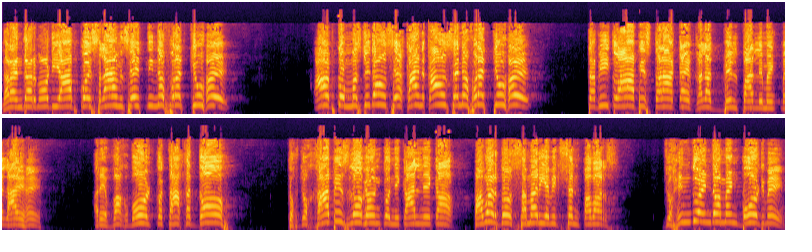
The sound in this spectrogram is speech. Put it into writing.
नरेंद्र मोदी, आपको इस्लाम से इतनी नफरत क्यों है? आपको मस्जिदों से खानकाओं से नफरत क्यों है? तभी तो आप इस तरह का गलत बिल पार्लियामेंट में लाए हैं। अरे वक्फ बोर्ड को ताकत दो। तो जो खाबिज लोग हैं उनको निकालने का पावर दो समर एविक्शन पावर्स जो हिंदू एंडोमेंट बोर्ड में,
